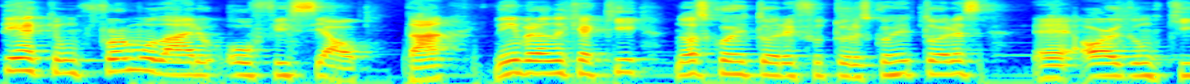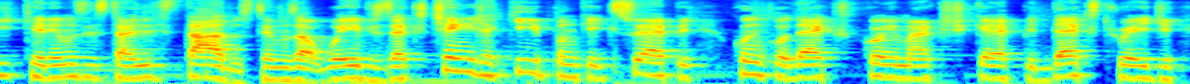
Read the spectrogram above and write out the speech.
tem aqui um formulário oficial, tá? Lembrando que aqui, nós corretora e futuras corretoras, é órgão que queremos estar listados. Temos a Waves Exchange aqui, PancakeSwap, CoinCodex, CoinMarketCap, DexTrade,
